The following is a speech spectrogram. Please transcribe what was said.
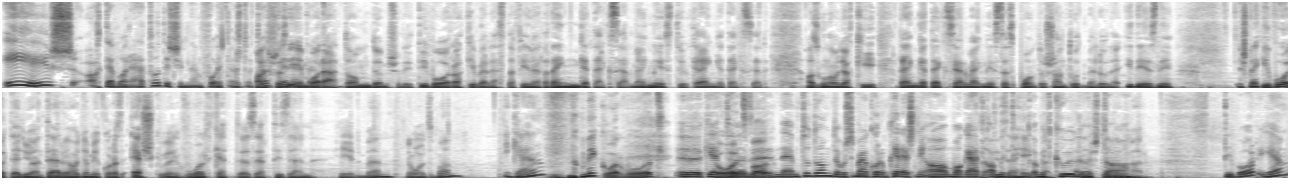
és a te barátod, és innen folytasd a És az én történetet. barátom, Dömsödi Tibor, akivel ezt a filmet rengetegszer megnéztük, rengetegszer. Azt gondolom, hogy aki rengetegszer megnézte, az pontosan tud belőle idézni. És neki volt egy olyan terve, hogy amikor az esküvőnk volt 2017-ben, 8-ban, Igen. na mikor volt? Ö, 2000, 8-ban? nem tudom, de most meg akarom keresni a magát, amit, 17-ben? amit Nem küldött tudom a már. Tibor, igen.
